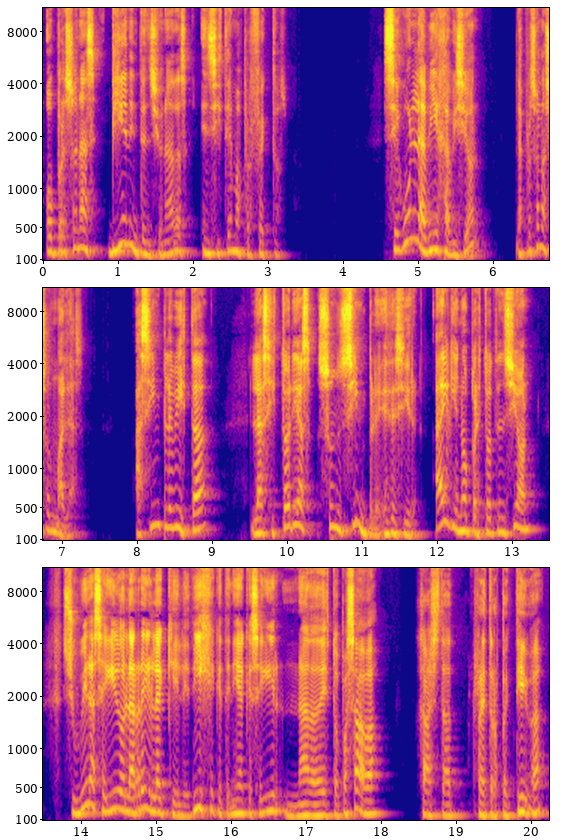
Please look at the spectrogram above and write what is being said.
o personas bien intencionadas en sistemas perfectos? Según la vieja visión, las personas son malas. A simple vista, las historias son simples, es decir, alguien no prestó atención, si hubiera seguido la regla que le dije que tenía que seguir, nada de esto pasaba. Hashtag retrospectiva.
